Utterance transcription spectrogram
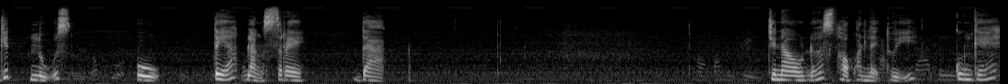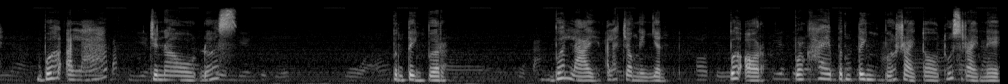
git nus u tia blang sre da. Chnào đớt họ quan lệ thủy, cung ghé bơ a lá chnào đớt bình tình bờ. Bơ lại a lá cho nghệ nhân. Bữa or bơ khai bình tình bữa rải to tuốt rải nè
